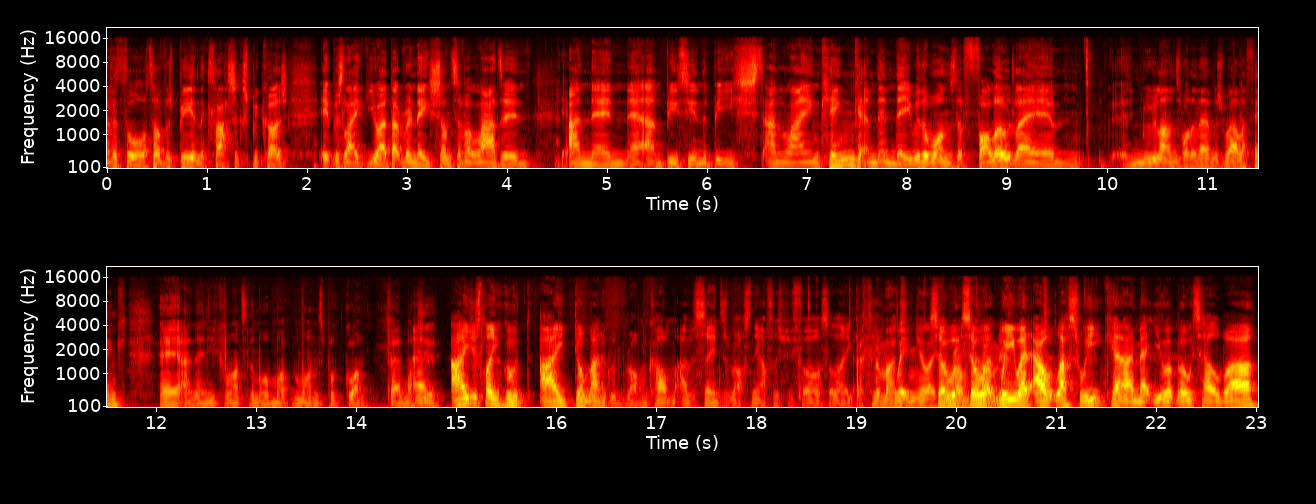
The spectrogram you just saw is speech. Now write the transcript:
never thought of as being the classics because it was like you had that renaissance of Aladdin and then um, Beauty and the Beast and Lion King, and then they were the ones that followed. Like um, Mulan's one of them as well, I think. Uh, and then you come on to the more modern ones. But go on, Ben, what's Um, your I just like a good. I don't mind a good rom com. I was saying to Ross in the office before, so like I can imagine we, you like so a so rom-com, we went out last week and I met you at Motel Bar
